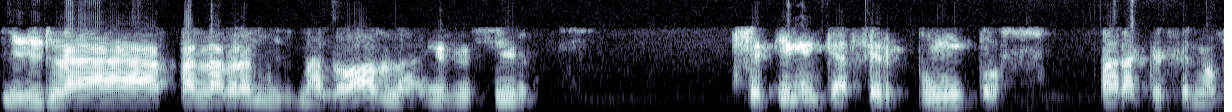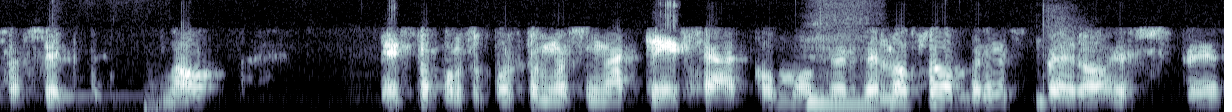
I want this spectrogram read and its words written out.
y la palabra misma lo habla, es decir, se tienen que hacer puntos para que se nos acepte, ¿no? Esto, por supuesto, no es una queja como desde los hombres, pero este,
